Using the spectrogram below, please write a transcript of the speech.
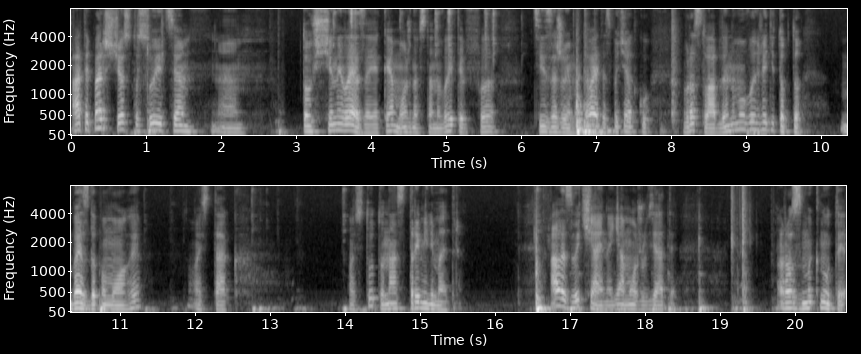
А тепер, що стосується е, товщини леза, яке можна встановити в ці зажими. Давайте спочатку в розслабленому вигляді, тобто без допомоги. Ось так. Ось тут у нас 3 мм. Але, звичайно, я можу взяти, розмикнути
